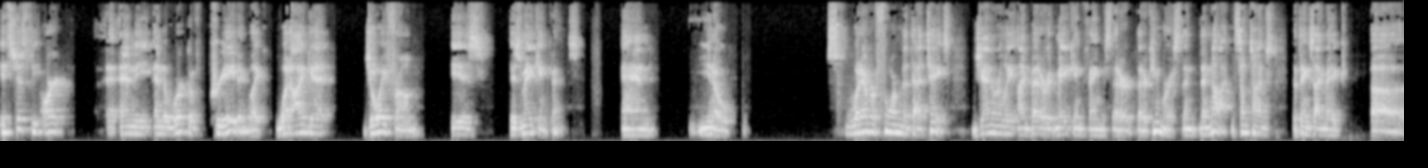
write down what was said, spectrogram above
it's just the art and the and the work of creating. Like what I get joy from is is making things, and you know whatever form that that takes generally I'm better at making things that are that are humorous than than not. And sometimes the things I make uh,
